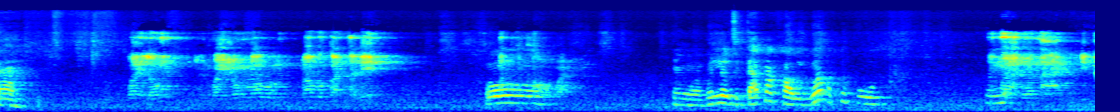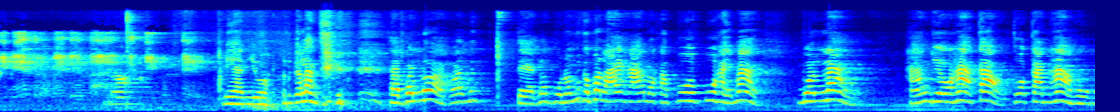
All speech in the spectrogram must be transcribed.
ค่ะ เรื่องสิกลับมาเขาอีกว่าคือปูเดินหน้าเดินหน้าอีพีนี้แต่ไม่เดินหน้าที่มันเองเมียนอยู่มันกำลังถ้าเพิ่นรอดว่ามันแตกแล้วปูเนาะมันก็บ่หลายหางหรอกครับปูปูให้มาก บนล่างหางเดียวห้าเก้าตัวกันห้าหก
